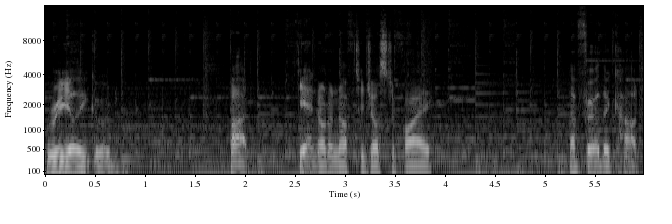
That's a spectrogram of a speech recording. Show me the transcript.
really good, but yeah, not enough to justify a further cut.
